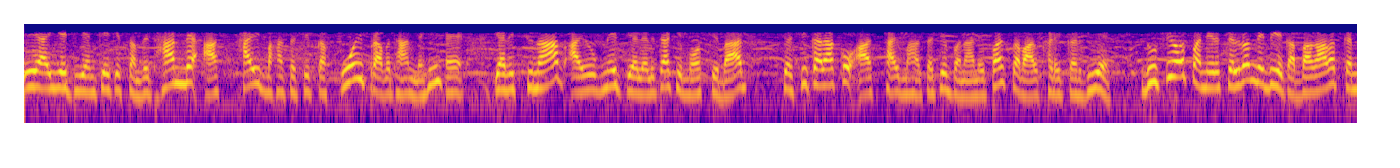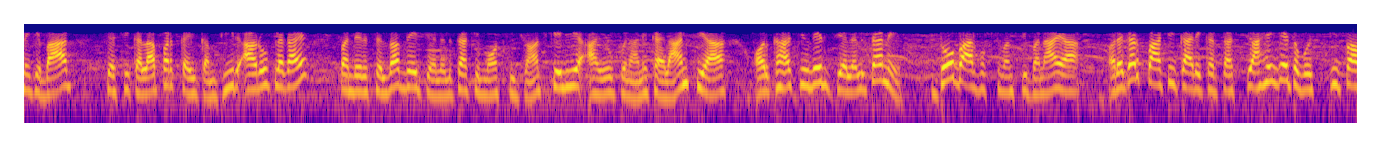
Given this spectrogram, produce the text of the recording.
एआईएडीएमके के संविधान में अस्थायी महासचिव का कोई प्रावधान नहीं है। यानी चुनाव आयोग ने जयललिता की मौत के बाद शशिकला को अस्थायी महासचिव बनाने पर सवाल खड़े कर दिए। दूसरी ओर पनीर सेल्वम ने भी बगावत करने के बाद शशिकला पर कई गंभीर आरोप लगाए। पंडित सेल्वम ने जयललिता की मौत की जाँच के लिए आयोग बनाने का ऐलान किया और कहा कि उन्हें जयललिता ने दो बार मुख्यमंत्री बनाया और अगर पार्टी कार्यकर्ता चाहेंगे तो वो इस्तीफा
